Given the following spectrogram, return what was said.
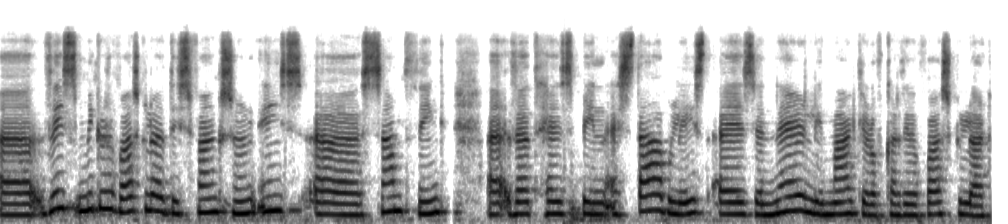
Uh, this microvascular dysfunction is uh, something uh, that has been established as an early marker of cardiovascular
